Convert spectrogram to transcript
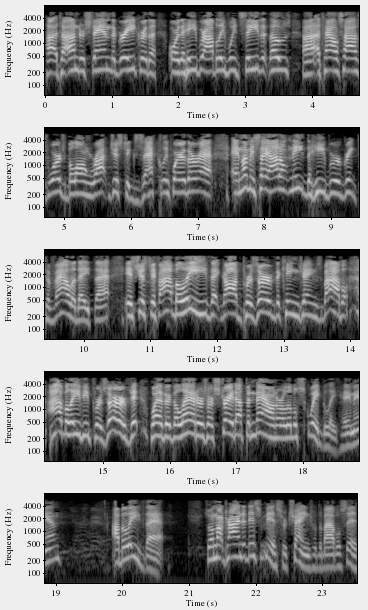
uh, to understand the Greek or the, or the Hebrew, I believe we'd see that those uh, italicized words belong right just exactly where they're at. And let me say, I don't need the Hebrew or Greek to validate that. It's just if I believe that God preserved the King James Bible, I believe He preserved it whether the letters are straight up and down or a little squiggly. Amen? I believe that. So I'm not trying to dismiss or change what the Bible says,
